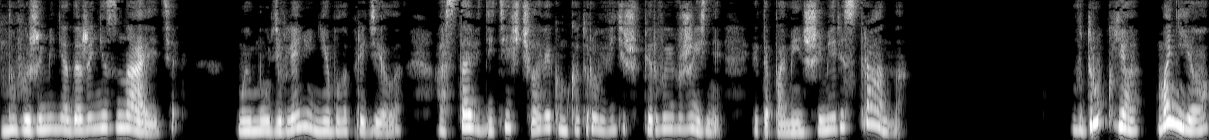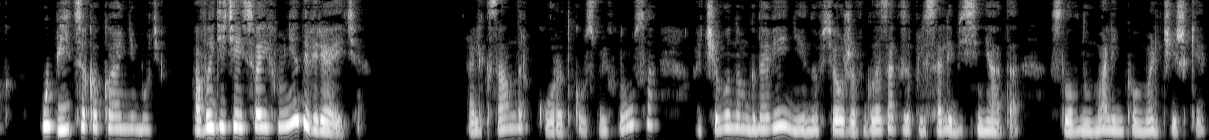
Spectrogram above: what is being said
«Но вы же меня даже не знаете!» Моему удивлению не было предела. Оставить детей с человеком, которого видишь впервые в жизни, это по меньшей мере странно. Вдруг я маньяк, убийца какая-нибудь, а вы детей своих мне доверяете? Александр коротко усмехнулся, отчего на мгновение, но все же в глазах заплясали бесенята, словно у маленького мальчишки.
